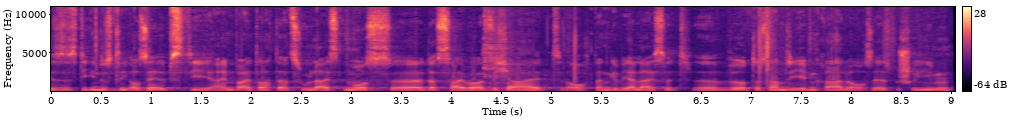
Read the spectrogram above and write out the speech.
ist es die Industrie auch selbst, die einen Beitrag dazu leisten muss, äh, dass Cybersicherheit auch dann gewährleistet äh, wird. Das haben Sie eben gerade auch selbst beschrieben.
